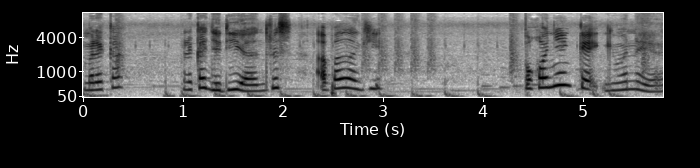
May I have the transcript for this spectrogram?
mereka mereka jadian terus apalagi? Pokoknya kayak gimana ya?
